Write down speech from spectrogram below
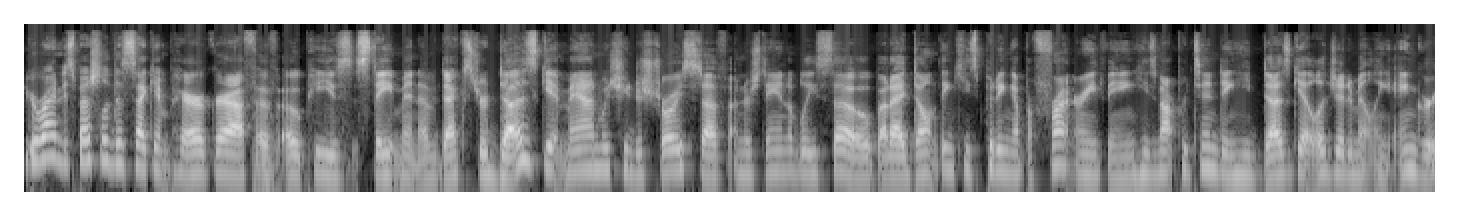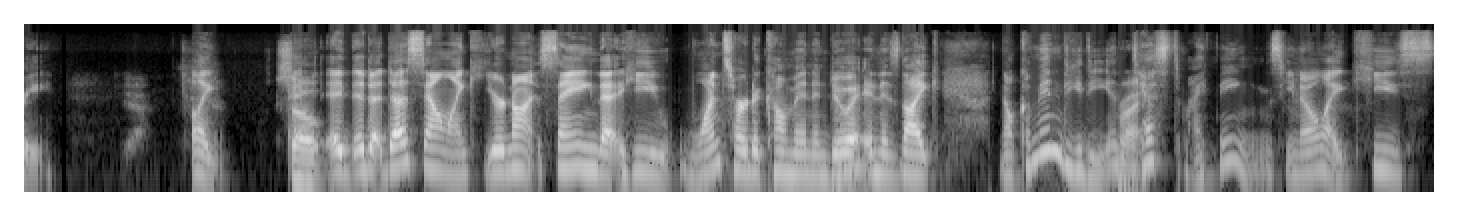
You're right, especially the second paragraph of OP's statement of Dexter does get mad when she destroys stuff, understandably so, but I don't think he's putting up a front or anything. He's not pretending. He does get legitimately angry. Yeah. Like So it, it, it does sound like you're not saying that he wants her to come in and do it and is like, now come in, Dee Dee, and Right. test my things. You know, like he's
